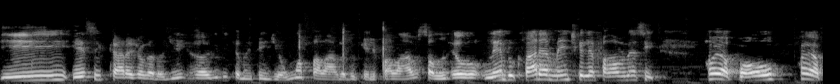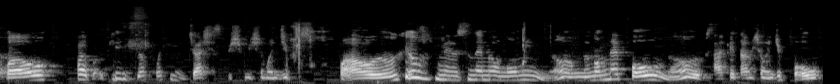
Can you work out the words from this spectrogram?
E esse cara, jogador de rugby, que eu não entendia uma palavra do que ele falava, só eu lembro claramente que ele falava bem Roya Paul, Roya Paul, que já esse bicho me chama de Paul? Eu, eu, esse não é meu nome, não. Meu nome não é Paul, não. Eu pensava que ele tava me chamando de Paul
